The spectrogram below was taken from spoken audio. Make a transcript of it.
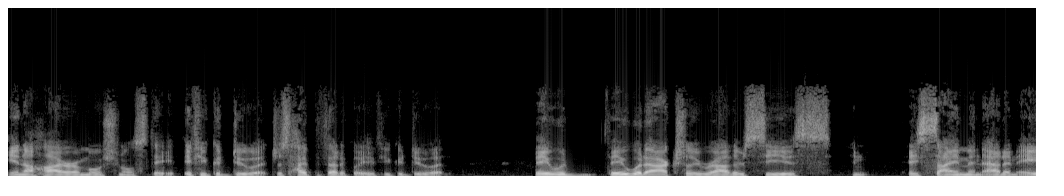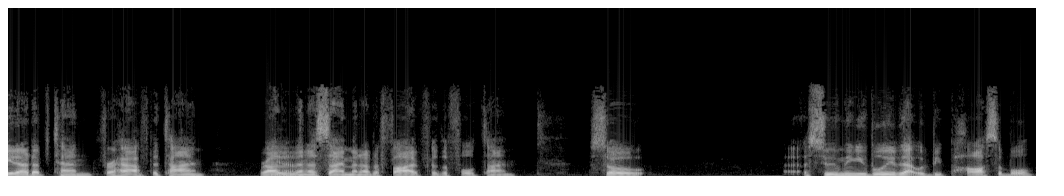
in a higher emotional state, if you could do it, just hypothetically, if you could do it, they would they would actually rather see an assignment at an eight out of ten for half the time, rather yeah. than assignment out of five for the full time. So, assuming you believe that would be possible,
